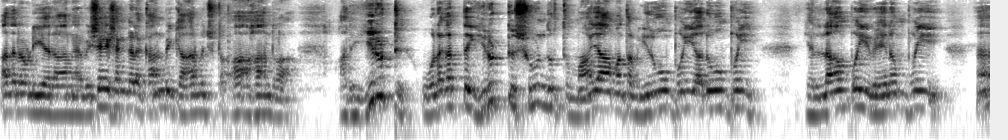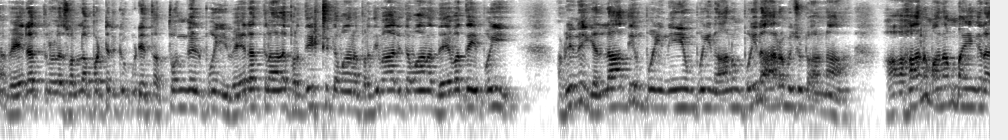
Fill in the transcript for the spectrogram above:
அதனுடையதான விசேஷங்களை காண்பிக்க ஆரம்பிச்சுட்டோம் ஆஹான்றா. அது இருட்டு உலகத்தை இருட்டு சூழ்ந்துருத்து மாயாமதம் இதுவும் போய் அதுவும் போய். எல்லாம் போய் வேலம் போய். வேதத்தில் சொல்லப்பட்டிருக்கக்கூடிய தத்துவங்கள் போய் வேதத்தினால பிரதிஷ்டிதமான பிரதிபாதிதமான தேவதை போய் அப்படின்னு எல்லாத்தையும் போய் நீயும் போய் நானும் போயின்னு ஆரம்பிச்சுட்டான்னா ஆஹான மனம் மயங்குறா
